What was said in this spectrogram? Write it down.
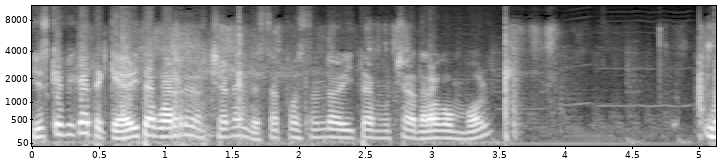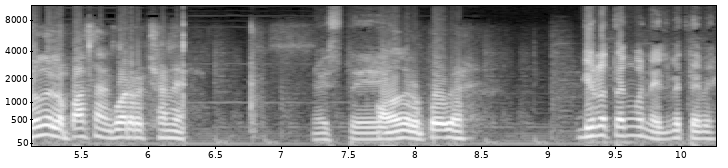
Y es que fíjate que ahorita Warner Channel le está apostando ahorita mucho a Dragon Ball. ¿Dónde lo pasan, Warrior Channel? Este, ¿O dónde lo puedo ver? yo lo tengo en el BTV.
